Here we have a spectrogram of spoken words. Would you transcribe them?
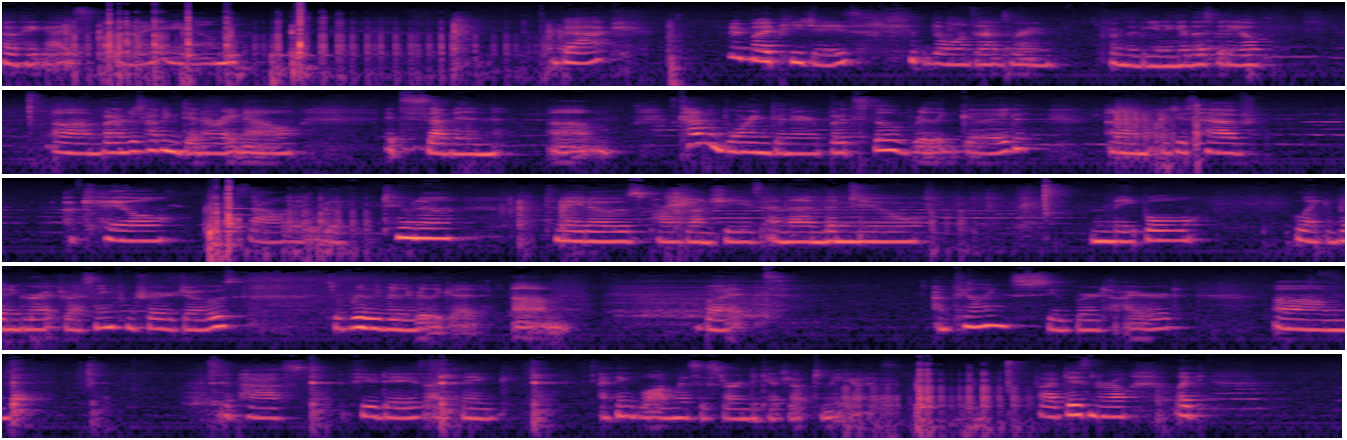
Okay guys, I am back in my PJs, the ones that I was wearing from the beginning of this video. Um, but I'm just having dinner right now. It's seven. Um, it's kind of a boring dinner, but it's still really good. Um, I just have a kale salad with tuna, tomatoes, Parmesan cheese, and then the new maple like vinaigrette dressing from Trader Joe's. It's really, really, really good. Um, but I'm feeling super tired. Um, the past few days, I think, I think Vlogmas is starting to catch up to me, guys. Five days in a row. Like,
